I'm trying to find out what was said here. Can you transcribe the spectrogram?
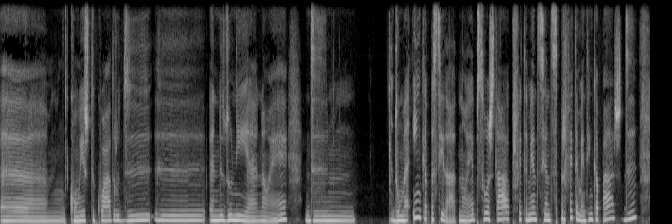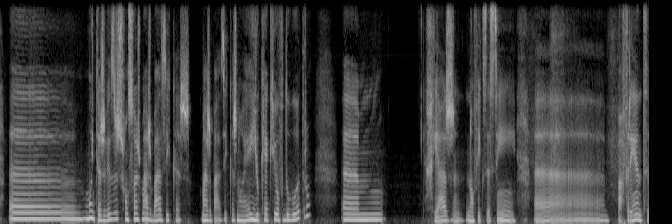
ahm, com este quadro de eh, anedonia, não é? De de uma incapacidade, não é? A pessoa está perfeitamente, sente-se perfeitamente incapaz de ah, muitas vezes as funções mais básicas, mais básicas, não é? E o que é que houve do outro? Ahm, reage, não fiques assim, ah, para a frente.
